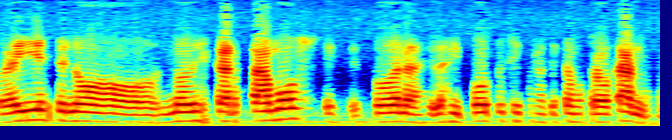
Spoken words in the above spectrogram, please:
por ahí este no, no descartamos este, todas las, las, hipótesis con las que estamos trabajando.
